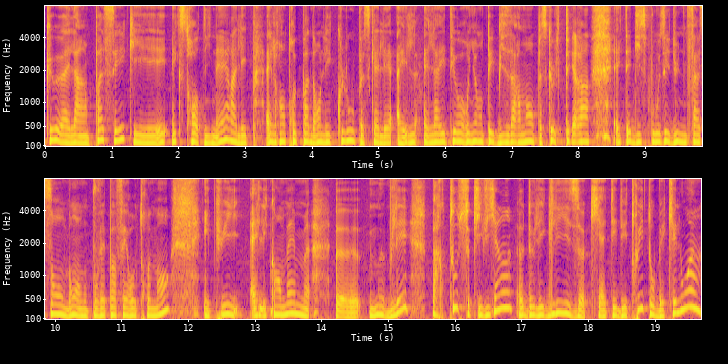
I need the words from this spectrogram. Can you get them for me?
qu'elle a un passé qui est extraordinaire. Elle, est, elle rentre pas dans les clous parce qu'elle elle, a été orientée bizarrement parce que le terrain était disposé d'une façon, bon, on ne pouvait pas faire autrement. Et puis, elle est quand même euh, meublée par tout ce qui vient de l'église qui a été détruite au bec et loin.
